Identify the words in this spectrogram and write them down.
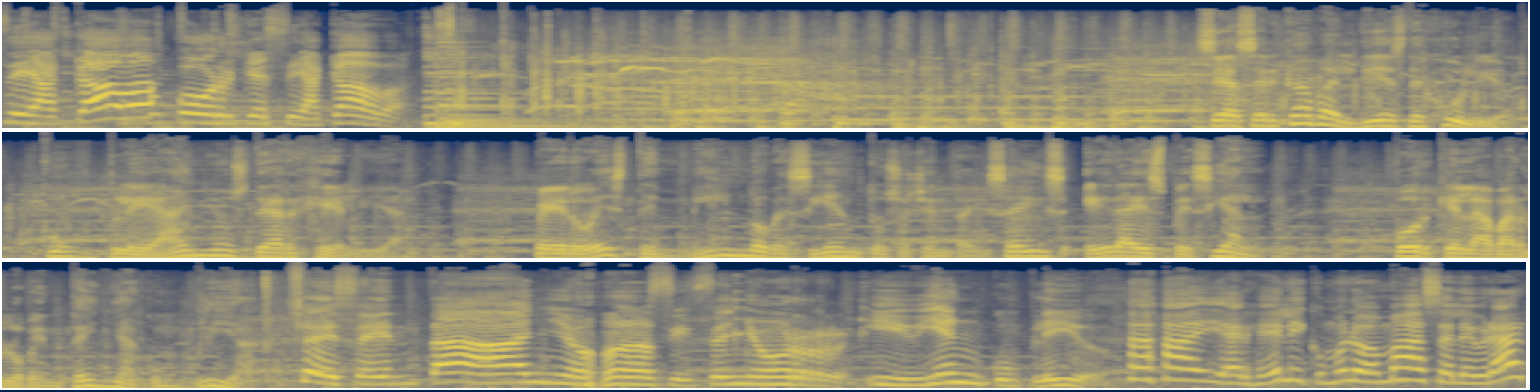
Se acaba porque se acaba. Se acercaba el 10 de julio, cumpleaños de Argelia. Pero este 1986 era especial, porque la barloventeña cumplía 60 años, sí señor, y bien cumplido. Ay, Argeli, ¿cómo lo vamos a celebrar?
